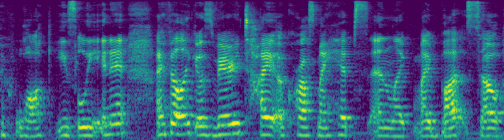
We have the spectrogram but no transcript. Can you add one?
really walk easily in it. I felt like it was very tight across my hips and like my butt so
